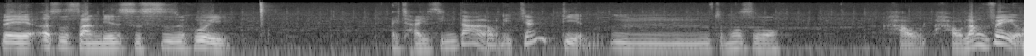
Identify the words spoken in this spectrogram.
被二十三连十四会，哎，财星大佬，你这样点，嗯，怎么说？好好浪费哦，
